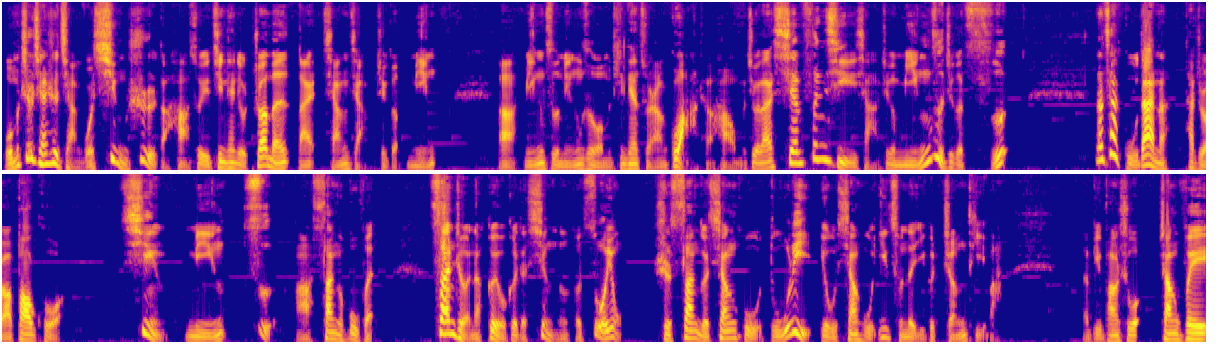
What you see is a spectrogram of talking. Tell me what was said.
我们之前是讲过姓氏的哈，所以今天就专门来讲讲这个名。啊，名字名字，我们天天嘴上挂着哈，我们就来先分析一下这个名字这个词。那在古代呢，它主要包括姓名字啊三个部分，三者呢各有各的性能和作用，是三个相互独立又相互依存的一个整体吧。那比方说张飞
